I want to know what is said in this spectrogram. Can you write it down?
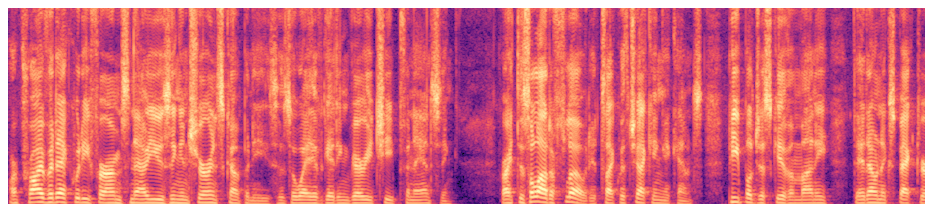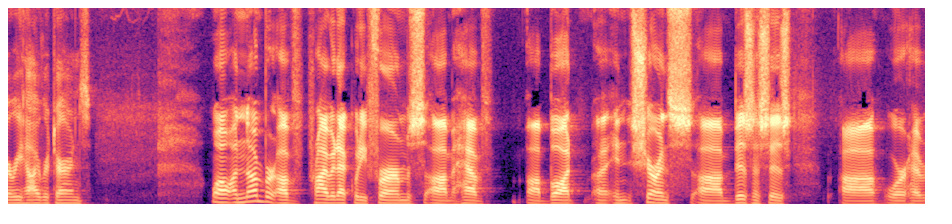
Are private equity firms now using insurance companies as a way of getting very cheap financing? Right? There's a lot of float. It's like with checking accounts. People just give them money. They don't expect very high returns. Well, a number of private equity firms um, have uh, bought uh, insurance uh, businesses uh, or have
